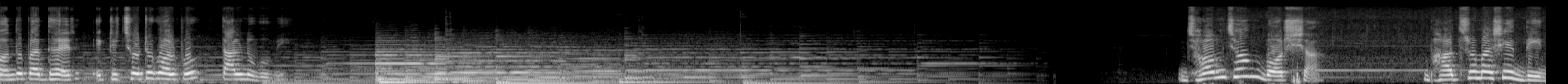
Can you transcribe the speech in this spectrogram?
বন্দ্যোপাধ্যায়ের একটি ছোট গল্প তালনবমী ঝমঝম বর্ষা ভাদ্র মাসের দিন।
